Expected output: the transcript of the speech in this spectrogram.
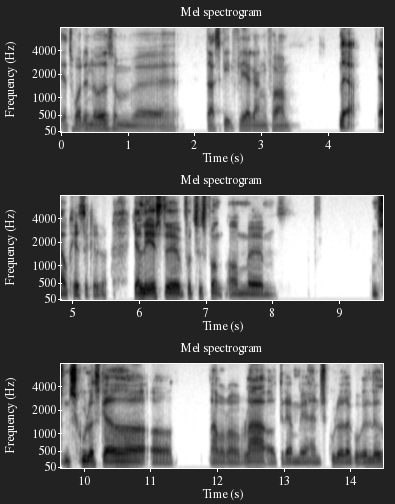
jeg tror, det er noget, som øh, der er sket flere gange for ham. Ja, ja okay, så kan det godt. Jeg læste på et tidspunkt om, øh, om sådan skulderskader og bla, bla, bla, bla, og det der med at have en skulder, der går ud af led.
